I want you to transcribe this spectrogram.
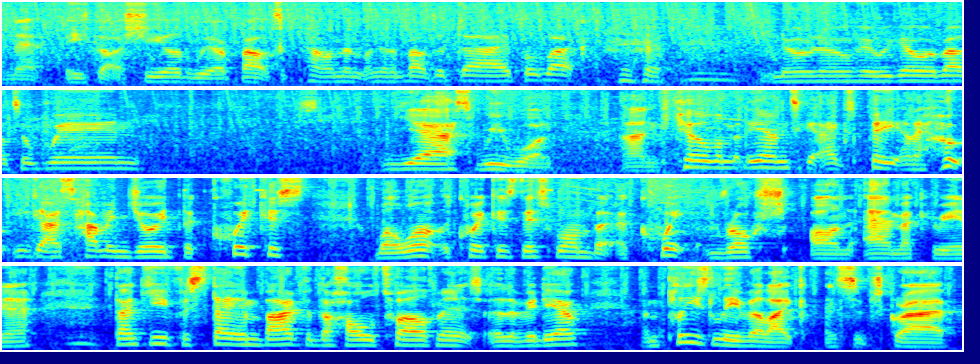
And he's got a shield. We are about to pound them. I'm about to die. Pull back. no, no. Here we go. We're about to win. Yes, we won and kill them at the end to get XP and I hope you guys have enjoyed the quickest, well not the quickest this one, but a quick rush on Air Mech Arena. Thank you for staying by for the whole 12 minutes of the video and please leave a like and subscribe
